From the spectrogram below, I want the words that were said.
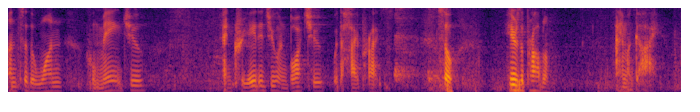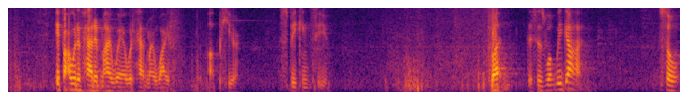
unto the one who made you, and created you and bought you with a high price. So here's the problem I'm a guy. If I would have had it my way, I would have had my wife up here speaking to you. But this is what we got. So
